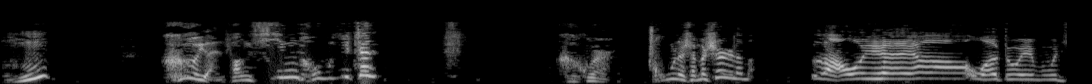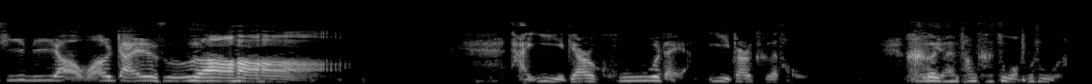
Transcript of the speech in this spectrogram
嗯，贺远方心头一震，贺贵出了什么事了吗？老爷呀，我对不起你呀，我该死啊！他一边哭着呀，一边磕头。何元芳可坐不住了，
